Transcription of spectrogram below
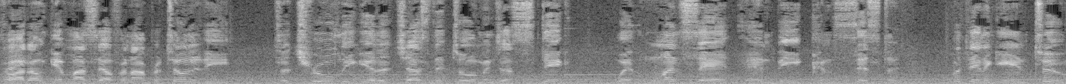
So right. I don't give myself an opportunity to truly get adjusted to them and just stick with one set and be consistent. But then again, too,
